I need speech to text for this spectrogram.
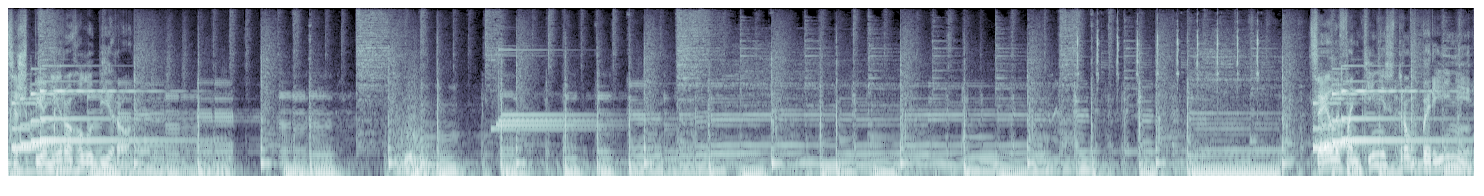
Це шпіоніро голубіро. Це елефантіні стровберіні.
